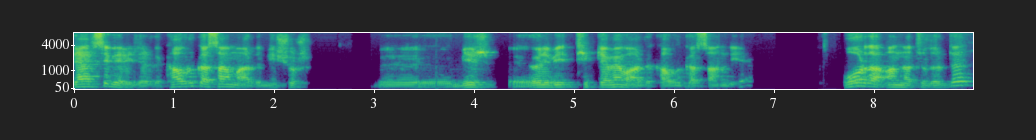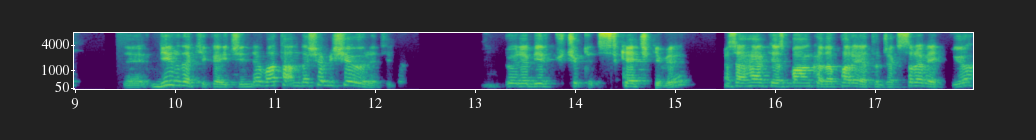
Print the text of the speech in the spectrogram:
dersi verilirdi. Kavruk Hasan vardı meşhur. E, bir e, öyle bir tipleme vardı Kavruk Hasan diye. Orada anlatılırdı. E, bir dakika içinde vatandaşa bir şey öğretilir. Böyle bir küçük skeç gibi. Mesela herkes bankada para yatıracak sıra bekliyor.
